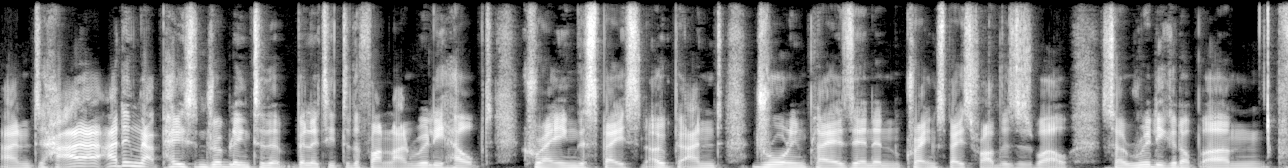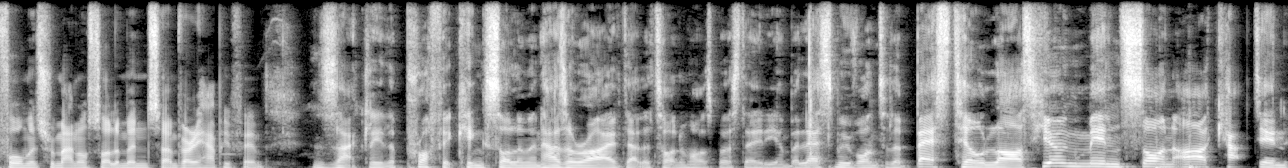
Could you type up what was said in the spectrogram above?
And adding that pace and dribbling to the ability to the front line really helped creating the space and open and drawing players in and creating space for others as well. So really good um, performance from Manor Solomon. So I'm very happy for him. Exactly, the prophet King Solomon has arrived at the Tottenham Hotspur Stadium. But let's move on to the best till last. Heung-min Son, our captain,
